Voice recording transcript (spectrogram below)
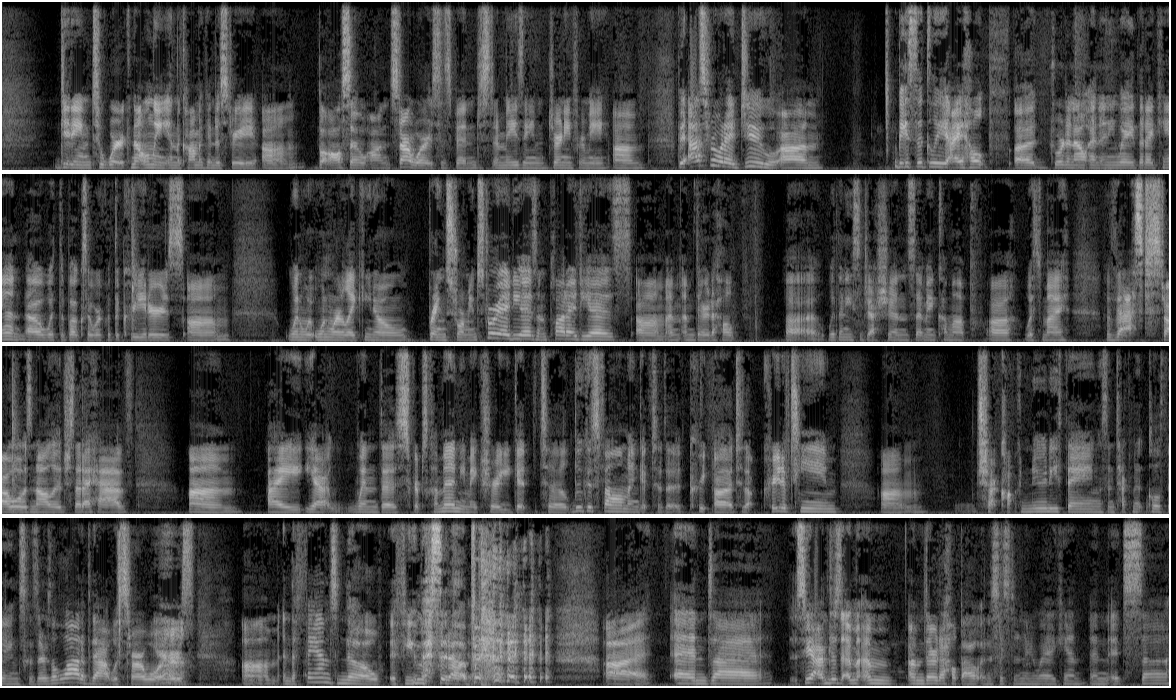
getting to work not only in the comic industry um, but also on Star Wars has been just an amazing journey for me. Um, but as for what I do. Um, basically i help uh, jordan out in any way that i can uh, with the books. I work with the creators um, when, we, when we're like you know brainstorming story ideas and plot ideas um, I'm, I'm there to help uh, with any suggestions that may come up uh, with my vast star wars knowledge that i have. Um, I yeah, when the scripts come in, you make sure you get to Lucasfilm and get to the cre- uh, to the creative team, um, check continuity things and technical things because there's a lot of that with Star Wars. Um, and the fans know if you mess it up. uh, and uh, so yeah, I'm just I'm I'm I'm there to help out and assist in any way I can, and it's uh,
